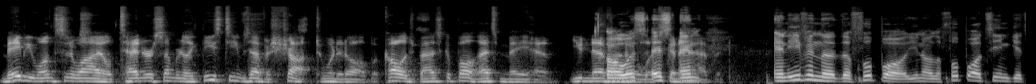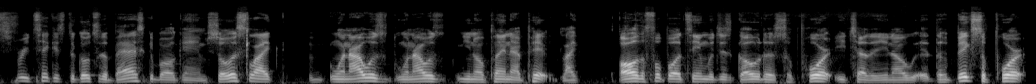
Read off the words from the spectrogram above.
maybe once in a while 10 or something. You're like these teams have a shot to win it all, but college basketball, that's mayhem. You never Oh, know it's- what's it's- to and- happen. and even the the football, you know, the football team gets free tickets to go to the basketball game. So it's like when I was when I was you know playing at Pitt, like all the football team would just go to support each other. You know, the big support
